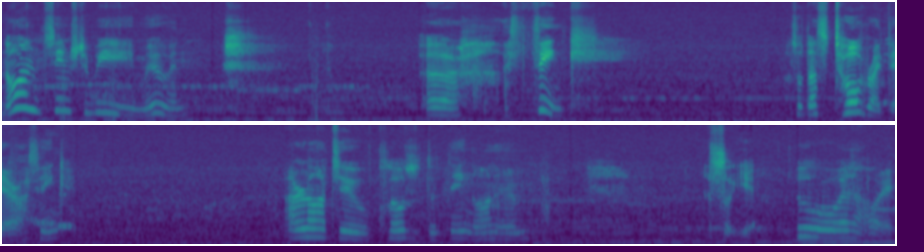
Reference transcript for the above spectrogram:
No one seems to be moving. Uh, I think. So that's Toad right there, I think. I don't know how to close the thing on him. So yeah. Ooh, wait, wait.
